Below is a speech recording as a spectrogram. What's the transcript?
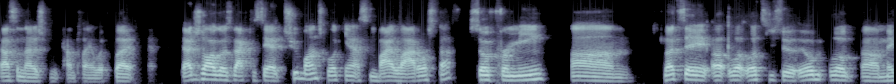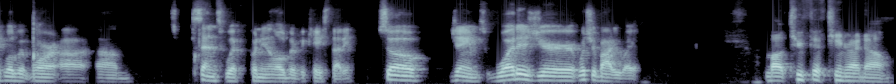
that's something that I've been kind of playing with. But that just all goes back to say at two months, we're looking at some bilateral stuff. So for me, um, let's say, uh, let, us just do, it'll, uh, make a little bit more uh, um, sense with putting a little bit of a case study. So James, what is your, what's your body weight? about 215 right now,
